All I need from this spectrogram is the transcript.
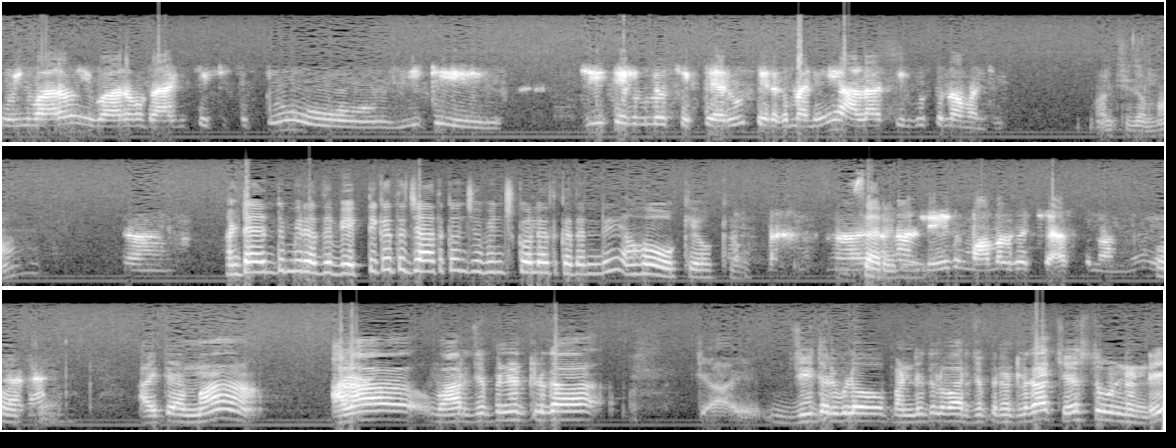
పోయిన వారం ఈ వారం రాగి చెట్టు చుట్టూ ఈటి జీ తెలుగులో చెప్పారు తిరగమని అలా తిరుగుతున్నామండి. మంచిదమ్మా. అంటే అంటే మీరు అది వ్యక్తిగత జాతకం చూపించుకోలేదు కదండి? ఓహో ఓకే ఓకే. సరే. లేదు మామూలుగా చేస్తున్నాము ఇలాగా. అయితే అమ్మా అలా వారు చెప్పినట్లుగా జీ తెలుగులో పండితులు వారు చెప్పినట్లుగా చేస్తూ ఉండండి.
